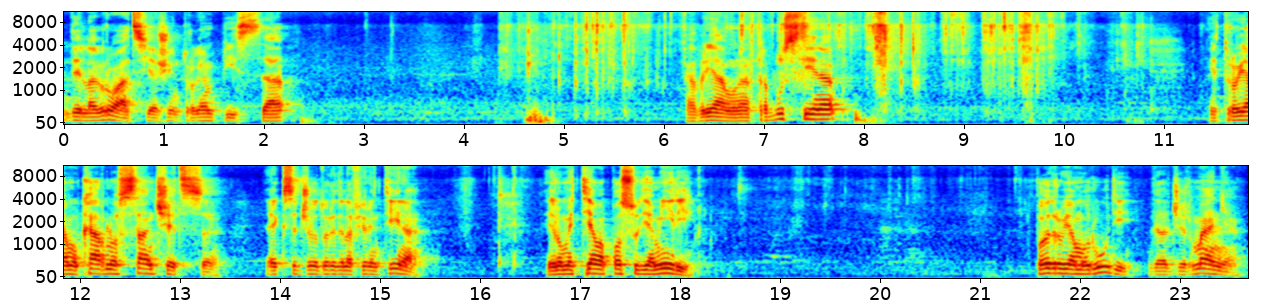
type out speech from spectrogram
della Croazia, centrocampista apriamo un'altra bustina. E troviamo Carlos Sanchez ex giocatore della Fiorentina. E lo mettiamo a posto di Amiri. Poi troviamo Rudi della Germania.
